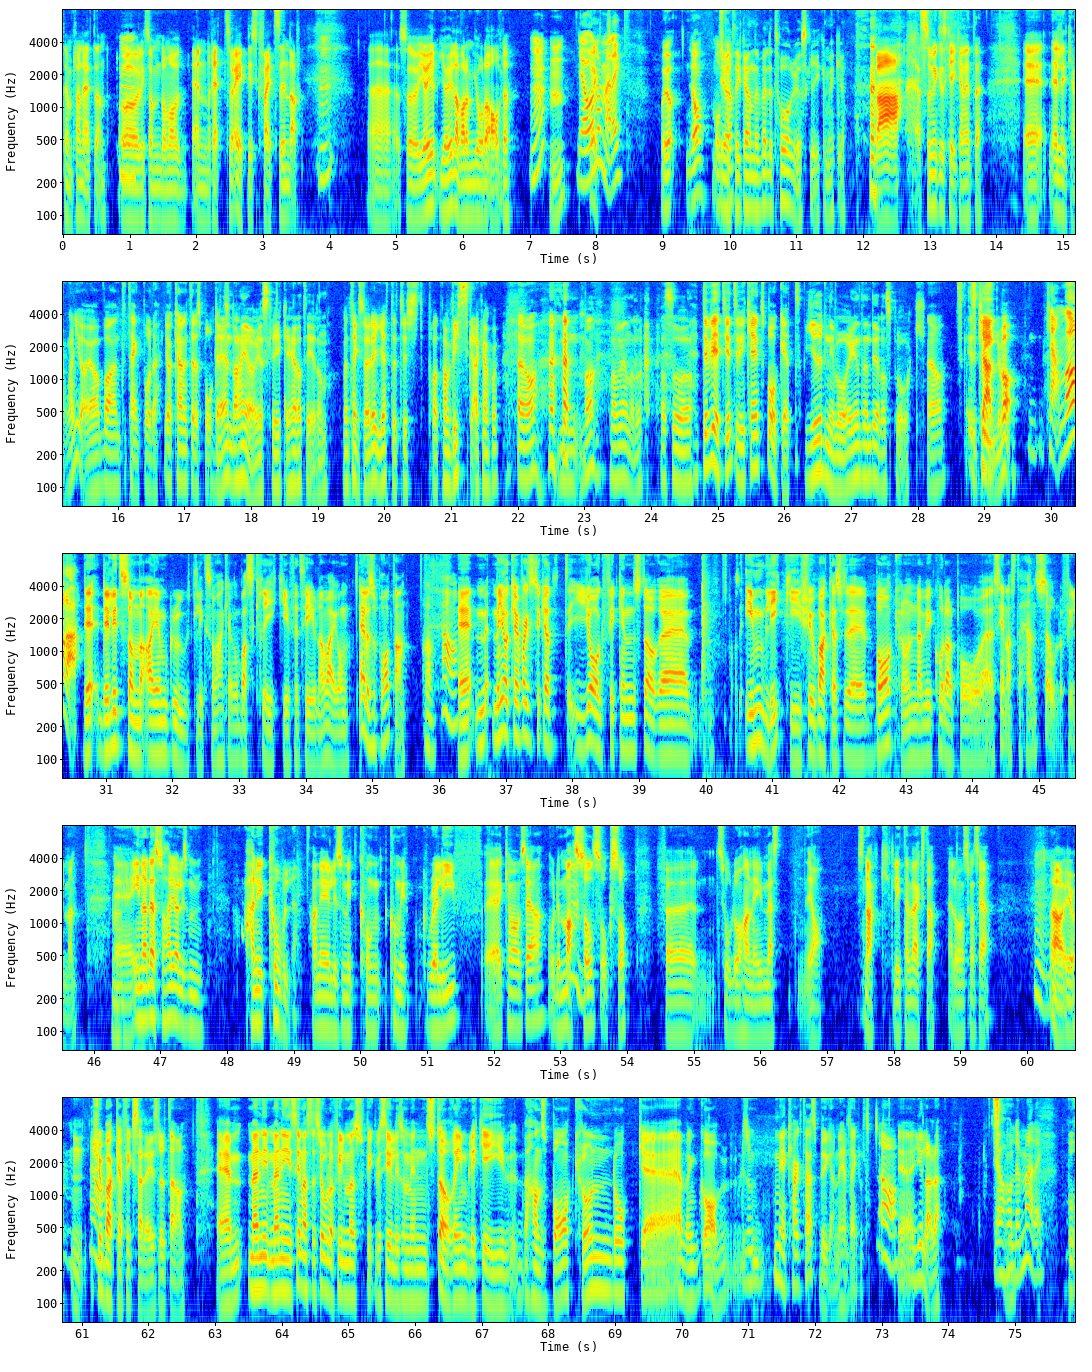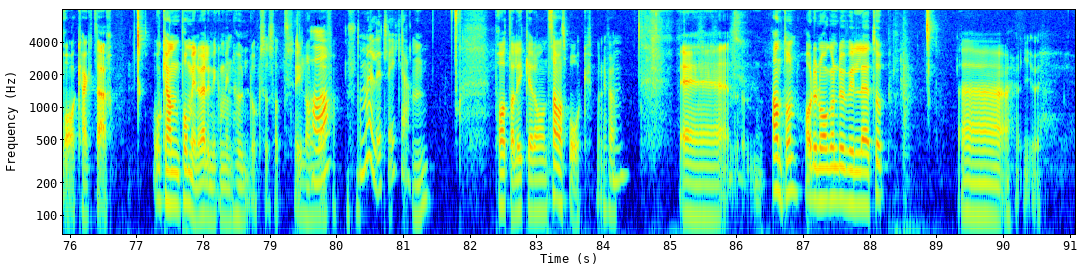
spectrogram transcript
den planeten. Och liksom de har en rätt så episk fight scene där. Eh, så jag, jag gillar vad de gjorde av det. Jag håller med dig. Och jag, ja, Oskar? Jag tycker han är väldigt hårig och skriker mycket. Va? Ja, så mycket skriker han inte. Eh, eller det kanske han gör, jag har bara inte tänkt på det. Jag kan inte det språket. Det enda han gör är att skrika hela tiden. Men tänk så är det jättetyst prat. Han viskar kanske. Ja, Men va? Vad menar du? Alltså, det vet ju inte, vi kan ju inte språket. ljudnivåer är inte en del av språk. Ja. Sk- Det kan det vara. Kan vara. Det, det är lite som I am Groot liksom. Han kanske bara skriker i förtvivlan varje gång. Eller så pratar han. Ja. Eh, men jag kan faktiskt tycka att jag fick en större eh, inblick i Chewbaccas eh, bakgrund när vi kollade på eh, senaste Han Solo-filmen. Eh, innan dess så hade jag liksom, han är ju cool. Han är liksom mitt com- comic relief eh, kan man väl säga. Och the muscles också. För Solo han är ju mest, ja, snack, liten verkstad. Eller vad ska man säga. Ja, jo. Mm. Ja. Chewbacca fixade det i slutändan. Eh, men, i, men i senaste solofilmen så fick vi se liksom en större inblick i hans bakgrund och eh, även gav liksom mer karaktärsbyggande helt enkelt. ja, Jag gillar det. jag håller med dig. Bra karaktär. Och han påminner väldigt mycket om min hund också så att jag gillar honom Ja, därför. de är lite lika. Pratar likadant, samma språk ungefär. Mm. Eh, Anton, har du någon du vill eh, ta upp? Eh,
